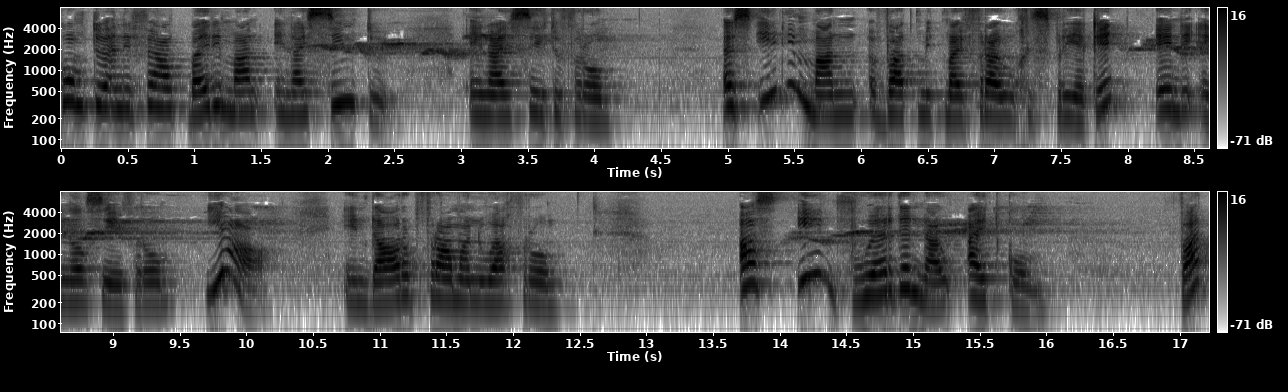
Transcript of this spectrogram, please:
kom toe in die veld by die man, en hy sien toe, en hy sê toe vir hom, is u die man wat met my vrou gespreek het? En die engel sê vir hom, ja, En daarop vraag Manoach vir hom, As die woorde nou uitkom, wat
